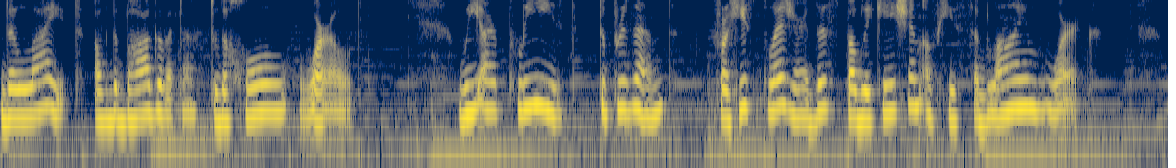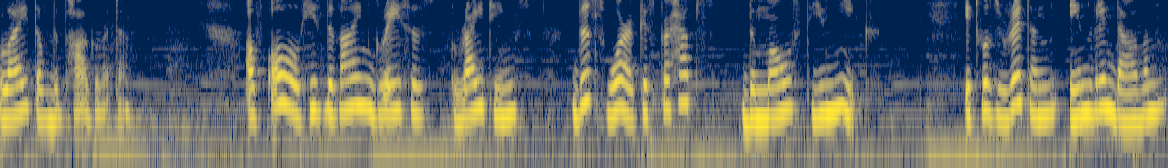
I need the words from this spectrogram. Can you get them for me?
the light of the Bhagavata to the whole world. We are pleased to present, for his pleasure, this publication of his sublime work, Light of the Bhagavata. Of all his divine grace's writings, this work is perhaps the most unique it was written in Vrindavan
